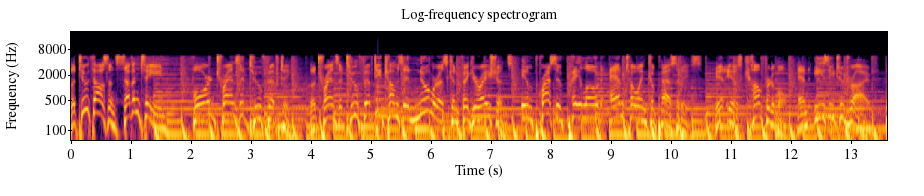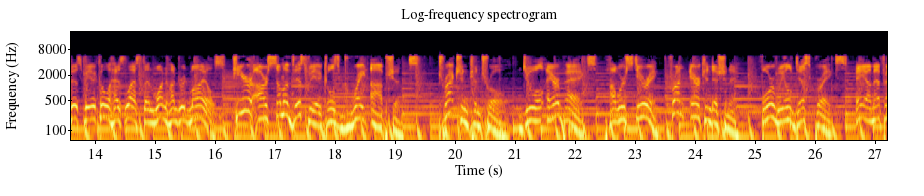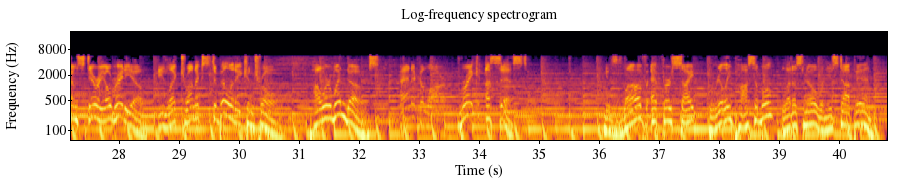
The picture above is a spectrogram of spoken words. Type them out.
The 2017 Ford Transit 250. The Transit 250 comes in numerous configurations, impressive payload, and towing capacities. It is comfortable and easy to drive. This vehicle has less than 100 miles. Here are some of this vehicle's great options traction control, dual airbags, power steering, front air conditioning four-wheel disc brakes, AM-FM stereo radio, electronic stability control, power windows, panic alarm, brake assist. Is love at first sight really possible? Let us know when you stop in.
